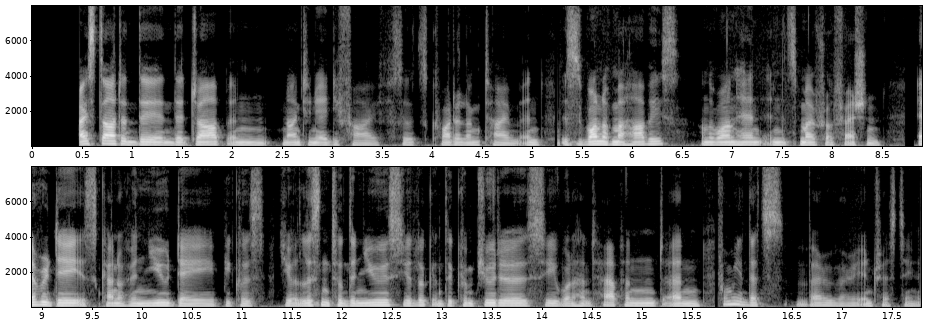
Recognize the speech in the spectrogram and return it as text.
I started the, the job in 1985, so it's quite a long time. And this is one of my hobbies on the one hand, and it's my profession. Every day is kind of a new day because you listen to the news, you look at the computer, see what had happened, and for me, that's very, very interesting.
